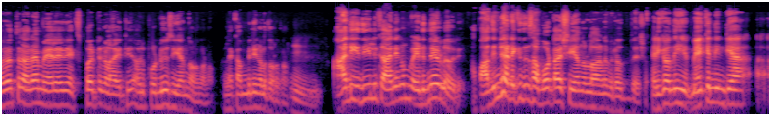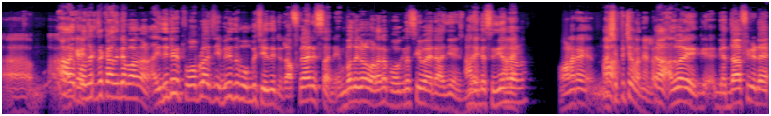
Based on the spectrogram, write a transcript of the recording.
ഓരോരുത്തർ അതേ മേഖലയിൽ എക്സ്പേർട്ടുകളായിട്ട് അവർ പ്രൊഡ്യൂസ് ചെയ്യാൻ തുടങ്ങണം. അല്ലെങ്കിൽ കമ്പനികൾ തുടങ്ങണം. ആ രീതിയിൽ കാര്യങ്ങൾ വരുന്നേ ഉള്ളവർ അപ്പൊ അതിന്റെ ഇടയ്ക്ക് ഇത് സപ്പോർട്ടാ ചെയ്യുക എന്നുള്ളതാണ് ഇവരുടെ ഉദ്ദേശം. എനിക്ക് തോന്നുന്നു ഈ മേക്ക് ഇൻ ഇന്ത്യ ആ പ്രൊജക്ട് ഒക്കെ അതിന്റെ ഭാഗമാണ്. ഇതിന്റെ പ്രോബ്ലം ഇവർ ഇത് മുമ്പ് ചെയ്തിട്ടുണ്ട്. അഫ്ഗാനിസ്ഥാൻ എൺപതുകൾ വളരെ പ്രോഗ്രസീവായ രാജ്യമാണ് അതെ, അതിന്റെ സ്ഥിതി എന്താണ്? വളരെ നശിപ്പിച്ചു കളഞ്ഞല്ലോ. അതുപോലെ ഗദ്ദാഫിയുടെ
